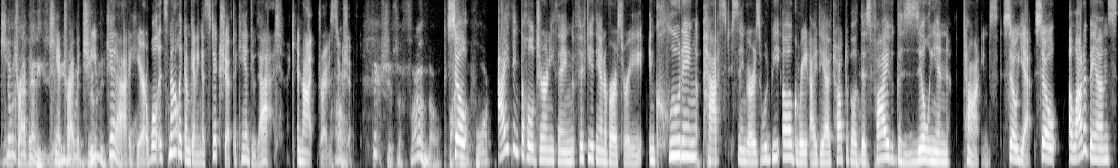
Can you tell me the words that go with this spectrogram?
Can't No, it's drive a that easy. Can't drive a Jeep. Get out of here. Well, it's not like I'm getting a stick shift. I can't do that. I cannot drive a stick Oh. shift. Six shifts are fun though. So- before. I think the whole journey thing, 50th anniversary, including past singers, would be a great idea. I've talked about Oh, this five gazillion times. So, yeah. So, a lot of bands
